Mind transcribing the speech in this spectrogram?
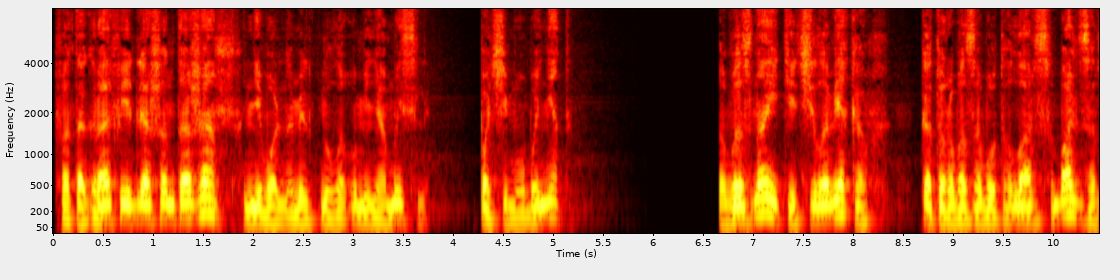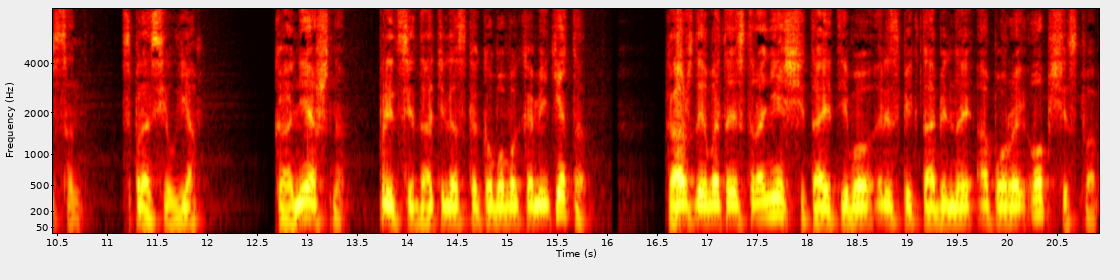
Фотографии для шантажа, невольно мелькнула у меня мысль. Почему бы нет? Вы знаете человека, которого зовут Ларс Бальзерсон? спросил я. Конечно, председателя скакового комитета. Каждый в этой стране считает его респектабельной опорой общества.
